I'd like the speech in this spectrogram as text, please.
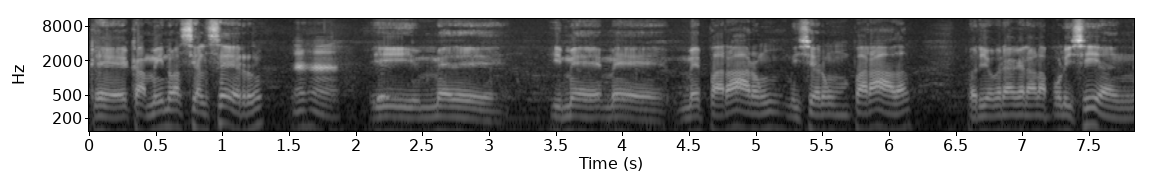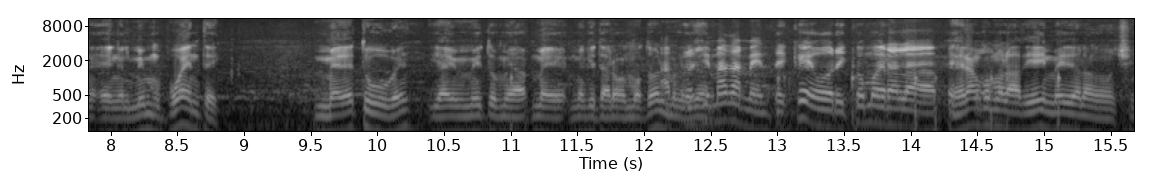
que camino hacia el cerro Ajá. y me y me, me- me pararon, me hicieron parada, pero yo creía que era la policía en, en el mismo puente. Me detuve y ahí mismo me, me- me quitaron el motor. Aproximadamente, ¿qué hora y cómo era la Eran como las diez y media de la noche.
